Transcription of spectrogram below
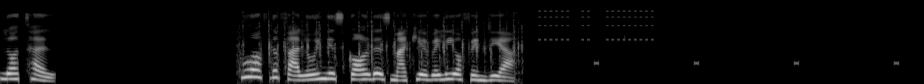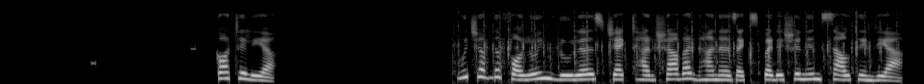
Lothal. Who of the following is called as Machiavelli of India? Kautilya. Which of the following rulers checked Harshavardhana's expedition in South India?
